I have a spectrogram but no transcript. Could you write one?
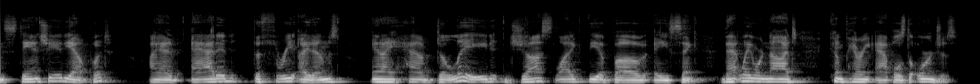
instantiated the output. I have added the three items and I have delayed just like the above async. That way we're not comparing apples to oranges.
